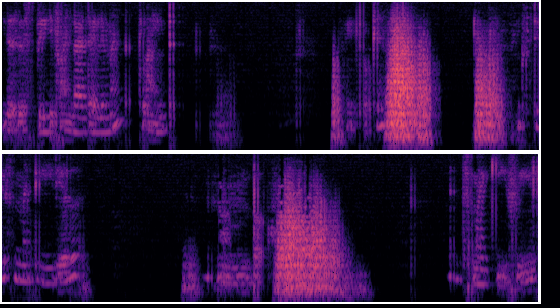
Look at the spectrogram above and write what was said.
this is predefined data element client. Okay. Next is material number it's my key field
